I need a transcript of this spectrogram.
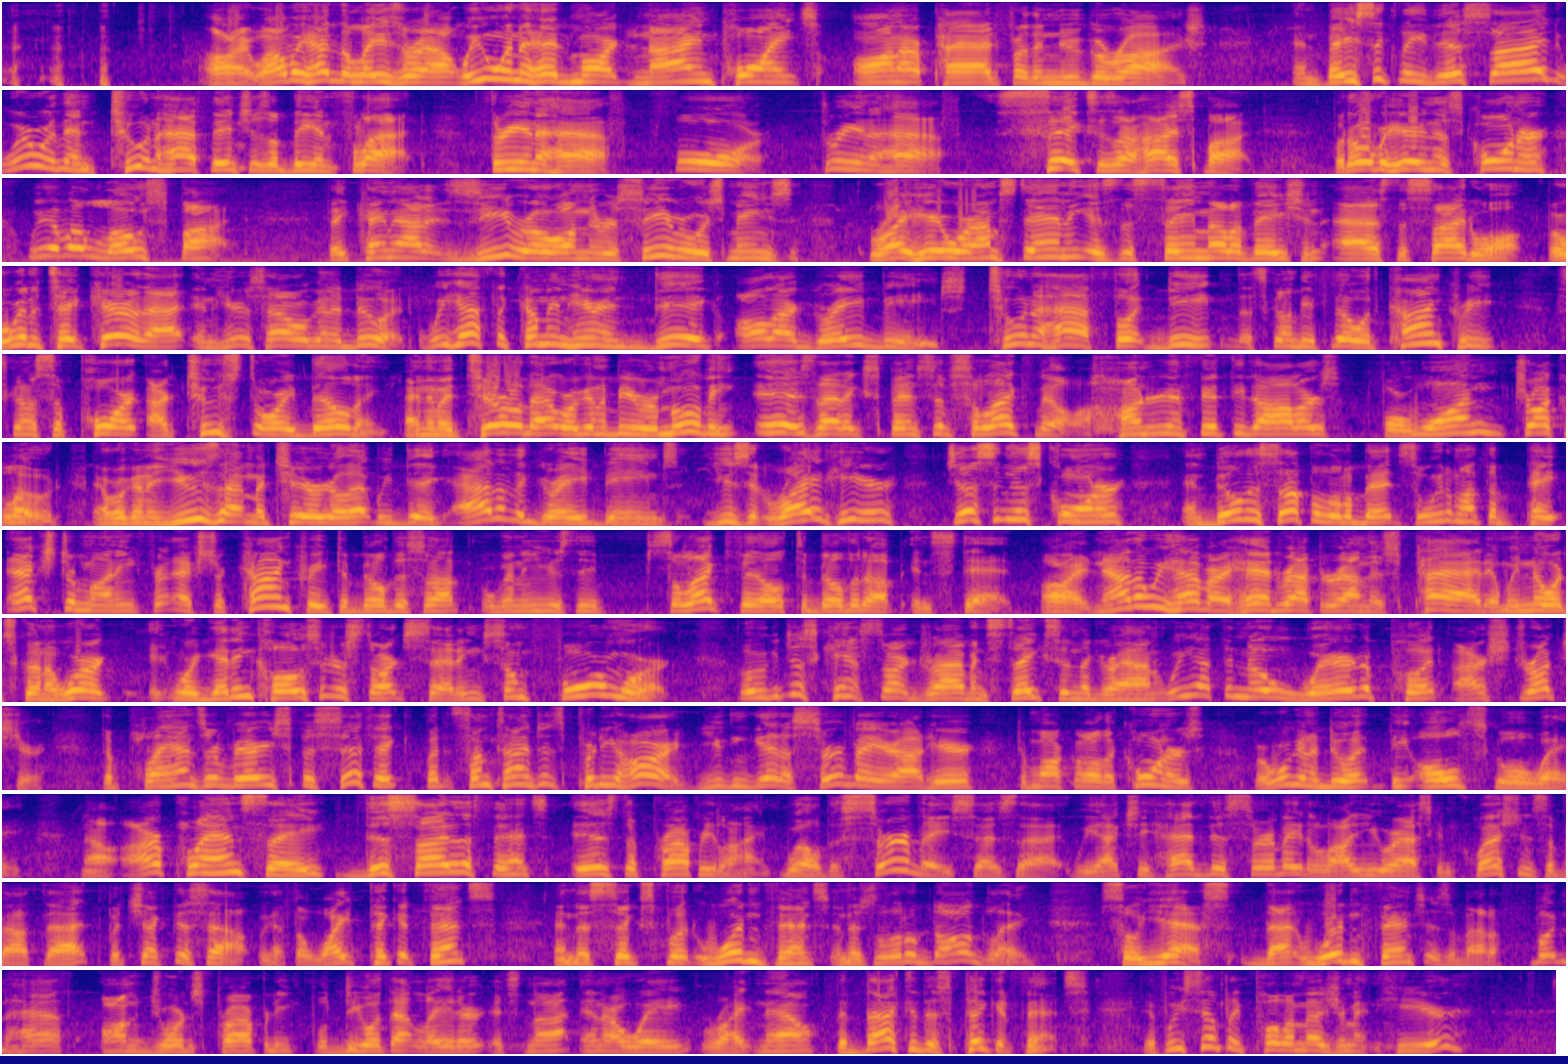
All right, while we had the laser out, we went ahead and marked nine points on our pad for the new garage. And basically this side, we're within two and a half inches of being flat. Three and a half, four, three and a half, six is our high spot. But over here in this corner, we have a low spot. They came out at zero on the receiver, which means right here where I'm standing is the same elevation as the sidewalk. But we're gonna take care of that, and here's how we're gonna do it. We have to come in here and dig all our grade beams, two and a half foot deep, that's gonna be filled with concrete, it's gonna support our two-story building. And the material that we're gonna be removing is that expensive select fill, $150 for one truckload. And we're gonna use that material that we dig out of the grade beams, use it right here, just in this corner, and build this up a little bit so we don't have to pay extra money for extra concrete to build this up. We're gonna use the select fill to build it up instead. All right, now that we have our head wrapped around this pad and we know it's gonna work, we're getting closer to start setting some form work. But we just can't start driving stakes in the ground. We have to know where to put our structure. The plans are very specific, but sometimes it's pretty hard. You can get a surveyor out here to mark all the corners, but we're gonna do it the old school way. Now, our plans say this side of the fence is the property line. Well, the survey says that. We actually had this surveyed. A lot of you were asking questions about that, but check this out. We got the white picket fence and the six foot wooden fence, and there's a little dog leg. So yes, that wooden fence is about a foot and a half on Jordan's property. We'll deal with that later. It's not in our way right now. But back to this picket fence. If we simply pull a measurement here,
